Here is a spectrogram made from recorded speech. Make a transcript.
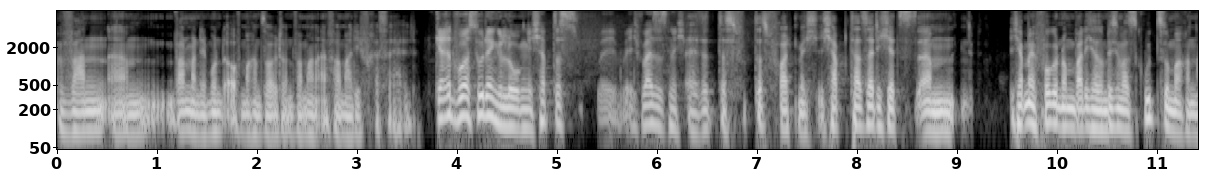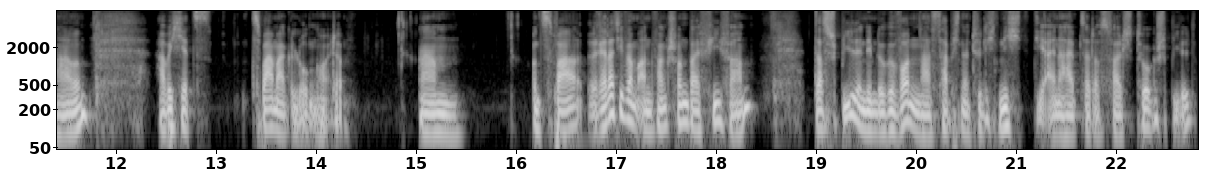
wann, ähm, wann man den Mund aufmachen sollte und wann man einfach mal die Fresse hält. Gerrit, wo hast du denn gelogen? Ich habe das, ich weiß es nicht. Äh, das, das freut mich. Ich habe tatsächlich jetzt, ähm, ich habe mir vorgenommen, weil ich ja so ein bisschen was gut zu machen habe, habe ich jetzt zweimal gelogen heute. Ähm, und zwar relativ am Anfang schon bei FIFA. Das Spiel, in dem du gewonnen hast, habe ich natürlich nicht die eine Halbzeit aufs falsche Tor gespielt.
